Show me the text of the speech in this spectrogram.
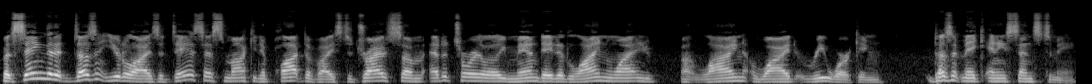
But saying that it doesn't utilize a Deus Ex Machina plot device to drive some editorially mandated line wide uh, line wide reworking doesn't make any sense to me.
